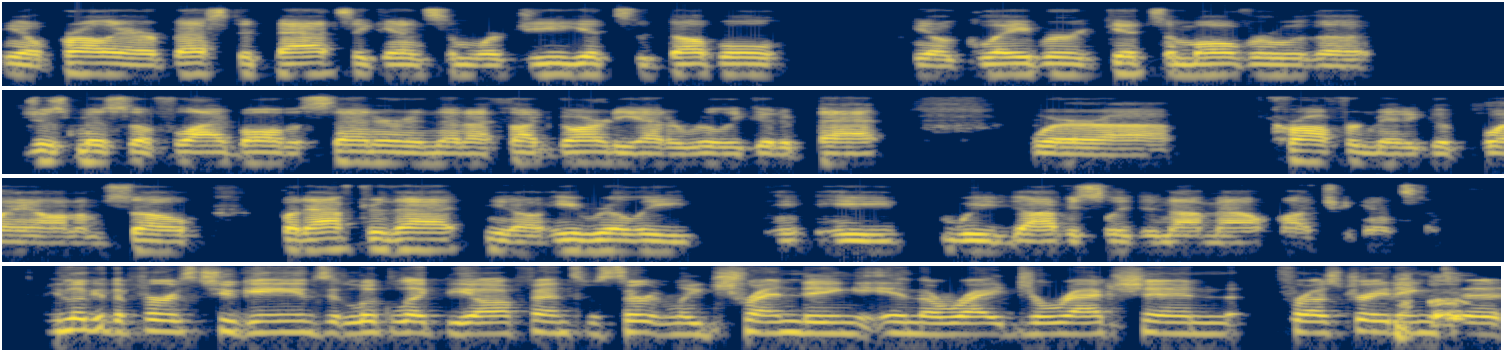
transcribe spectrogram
you know, probably our best at bats against him where G gets the double, you know, Gleyber gets him over with a just missed a fly ball to center. And then I thought Gardy had a really good at bat where uh, Crawford made a good play on him. So, but after that, you know, he really, he, he, we obviously did not mount much against him. You look at the first two games, it looked like the offense was certainly trending in the right direction. Frustrating to,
